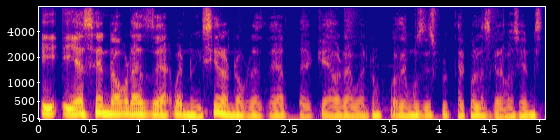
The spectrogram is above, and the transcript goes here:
y, y, hacen obras de, bueno, hicieron obras de arte que ahora, bueno, podemos disfrutar con las grabaciones.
